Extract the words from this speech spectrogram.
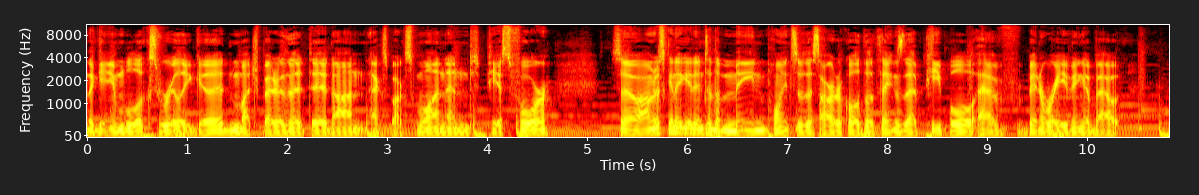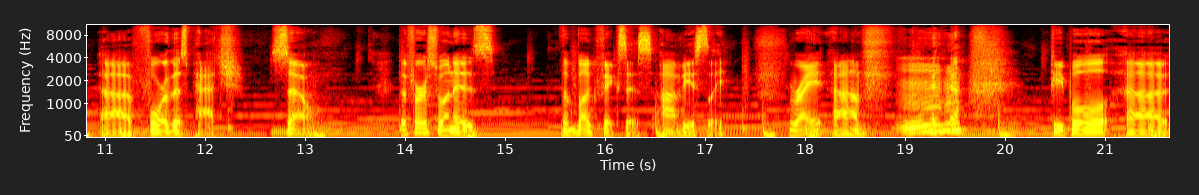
And the game looks really good, much better than it did on Xbox One and PS4. So I'm just going to get into the main points of this article, the things that people have been raving about uh, for this patch. So the first one is the bug fixes, obviously, right? Um, people uh,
